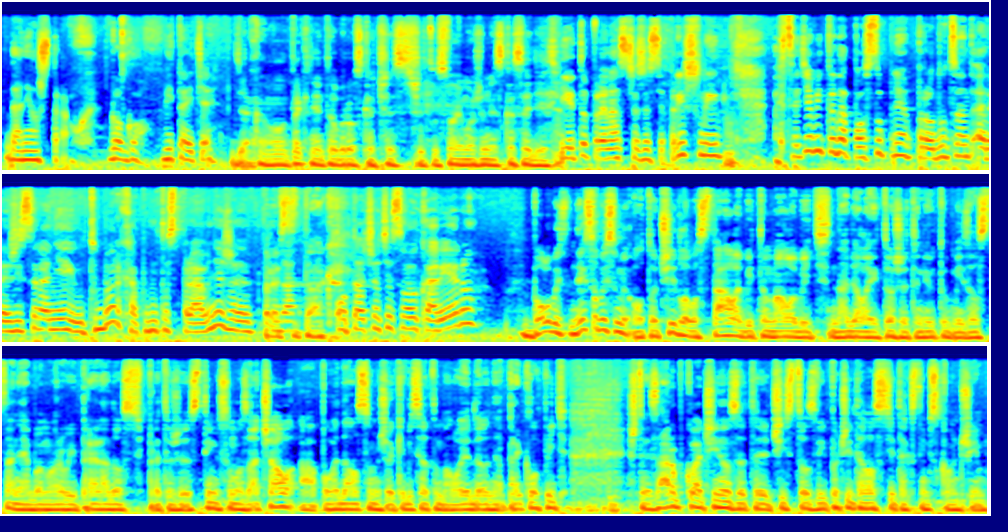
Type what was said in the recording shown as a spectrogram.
Daniel Štrauch. Gogo, vítajte. Ďakujem veľmi pekne, to obrovská čest, že tu s vami môžem dneska sedieť. Je to pre nás čas, že ste prišli. Chcete byť teda postupne producent a režisér a nie youtuber? Chápem to správne, že teda tak. otáčate svoju kariéru? Bolo by, nechcel by som ju otočiť, lebo stále by to malo byť naďalej to, že ten YouTube mi zostane a budem robiť pre radosť, pretože s tým som ho začal a povedal som, že keby sa to malo jedného dňa preklopiť, že to je zárobková činnosť a to je čisto z vypočítavosti, tak s tým skončím.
